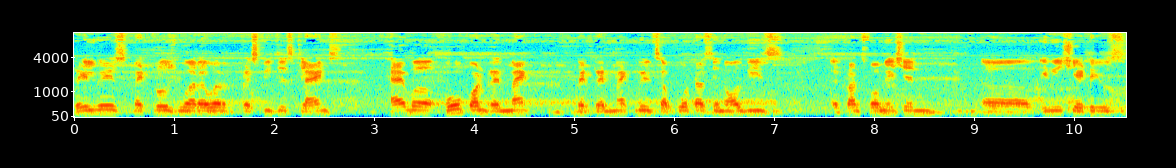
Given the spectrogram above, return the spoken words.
railways, metros, who are our prestigious clients, have a hope on Renmac that Renmac will support us in all these uh, transformation uh, initiatives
